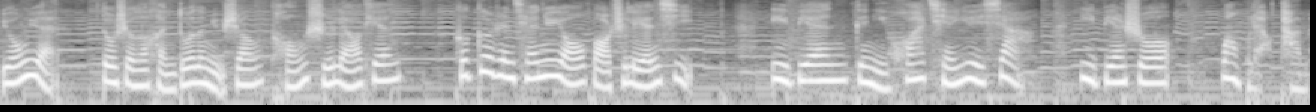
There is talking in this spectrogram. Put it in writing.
永远都是和很多的女生同时聊天，和个人前女友保持联系，一边跟你花前月下，一边说忘不了他们。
